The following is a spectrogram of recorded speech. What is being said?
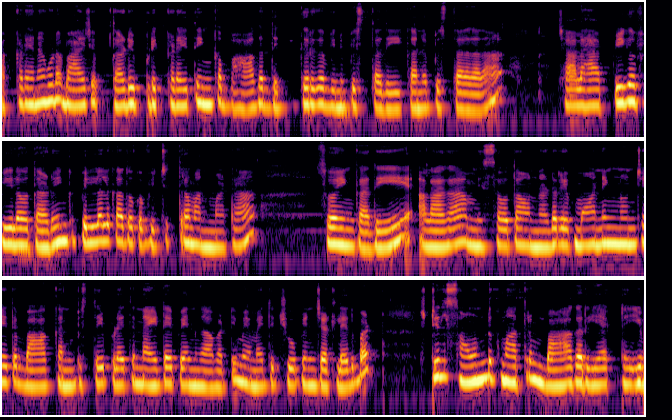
అక్కడైనా కూడా బాగా చెప్తాడు. ఇప్పుడు ఇక్కడైతే ఇంకా బాగా దగ్గరగా వినిపిస్తుంది కనిపిస్తుంది కదా. చాలా హ్యాపీగా ఫీల్ అవుతాడు. ఇంక పిల్లలకి అదొక విచిత్రం అనమాట సో ఇంకా అది అలాగా మిస్ అవుతూ ఉన్నాడు. రేపు మార్నింగ్ నుంచి అయితే బాగా కనిపిస్తాయి. ఇప్పుడైతే నైట్ అయిపోయింది కాబట్టి మేమైతే చూపించట్లేదు. బట్ స్టిల్ సౌండ్కి మాత్రం బాగా రియాక్ట్ అయ్యి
